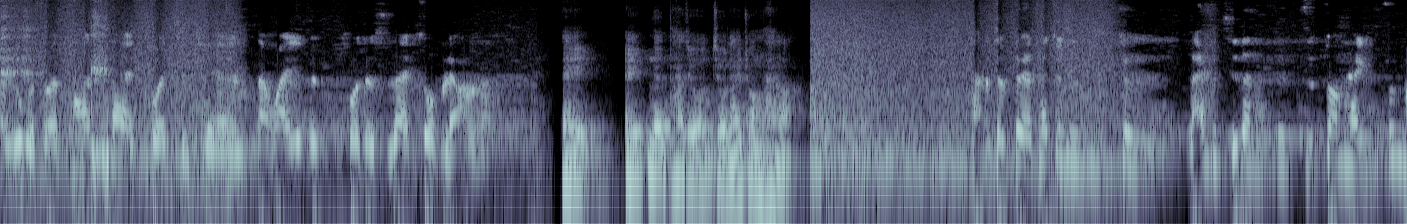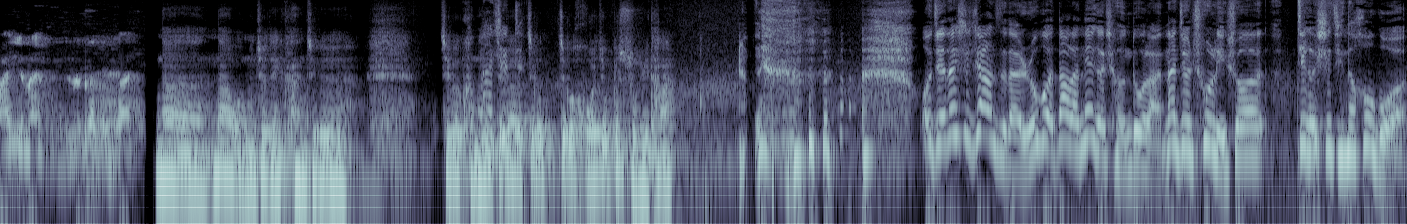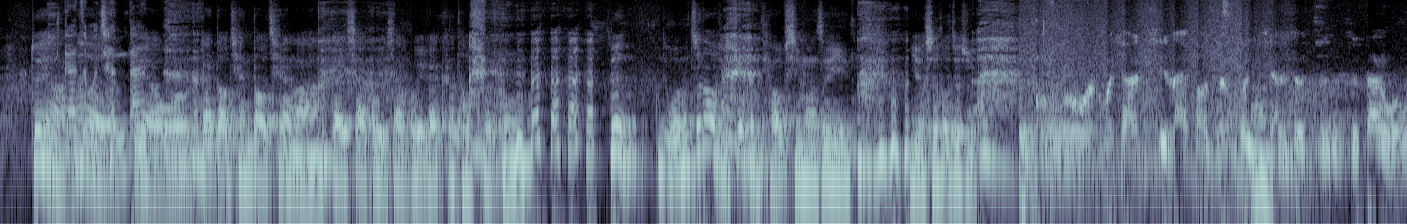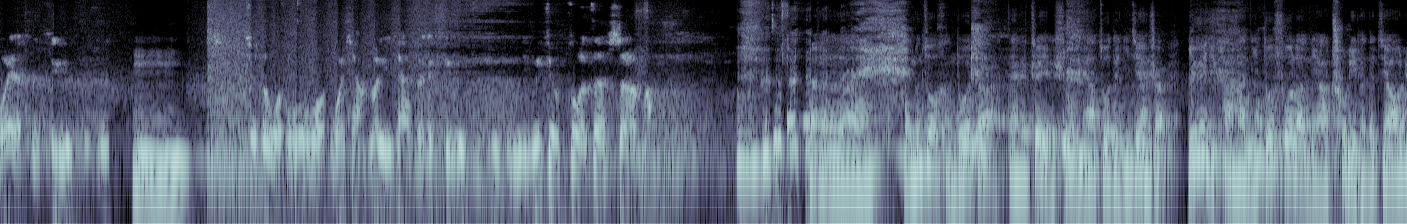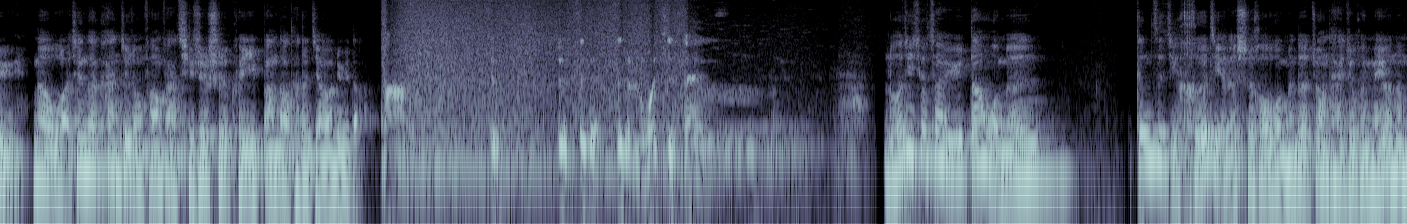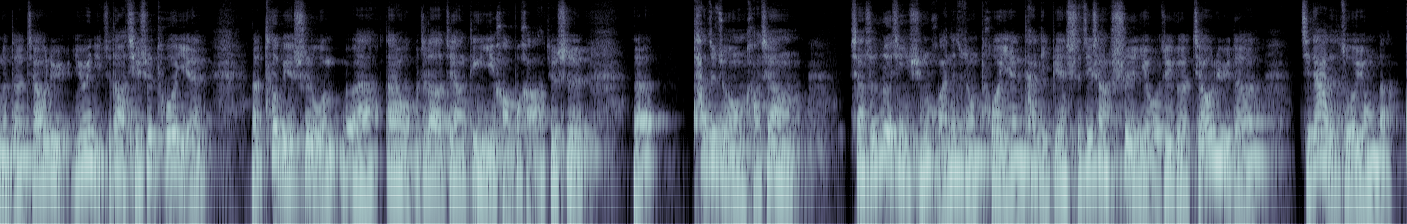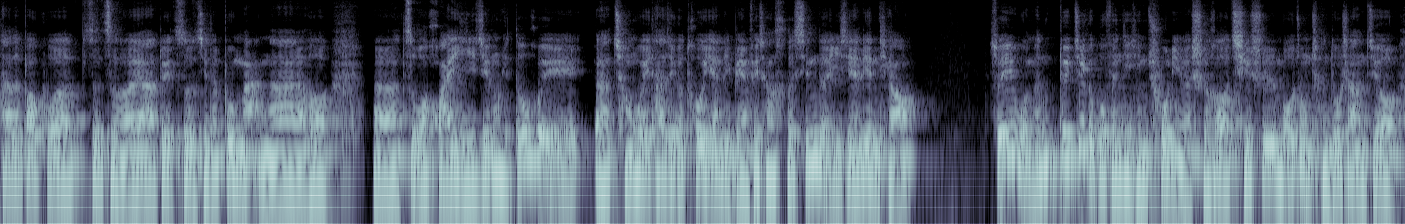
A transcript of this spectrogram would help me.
那如果说他再拖几天，那万一是拖着实在做不了了呢？哎哎，那他就就来状态了。他这对他就是就是来不及了，他这这状态不满也来不及了，那怎么办？那那我们就得看这个这个可能这这个这个这个活就不属于他。我觉得是这样子的，如果到了那个程度了，那就处理说这个事情的后果，对啊，你该怎么承担对啊，我 该道歉道歉啦，该下跪下跪，该磕头磕头。就我们知道宇宙很调皮嘛，所以有时候就是我我我我想替来访者问一下，就只是但是我我也是心理咨询，嗯嗯就是我我我我想问一下这个心理咨询师，你们就做这事儿吗？呃，我们做很多事儿，但是这也是我们要做的一件事儿。因为你看哈，你都说了你要处理他的焦虑，那我现在看这种方法其实是可以帮到他的焦虑的。啊，就就这个这个逻辑在逻辑就在于，当我们跟自己和解的时候，我们的状态就会没有那么的焦虑。因为你知道，其实拖延，呃，特别是我们呃，当然我不知道这样定义好不好，就是呃，他这种好像像是恶性循环的这种拖延，它里边实际上是有这个焦虑的极大的作用的。它的包括自责呀、对自己的不满呐、然后呃自我怀疑这些东西都会呃成为它这个拖延里边非常核心的一些链条。所以我们对这个部分进行处理的时候，其实某种程度上就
